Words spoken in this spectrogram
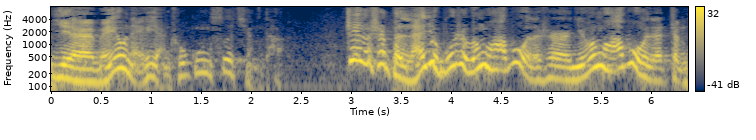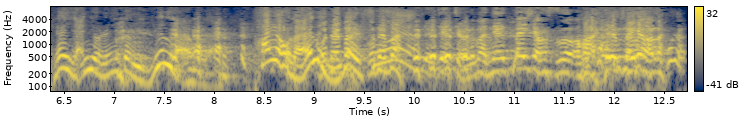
也没有哪个演出公司请他。这个事本来就不是文化部的事儿，你文化部的整天研究人家邓丽君来不来，他要来了你再说呀。这这整了半天单相思啊，没有了不是，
